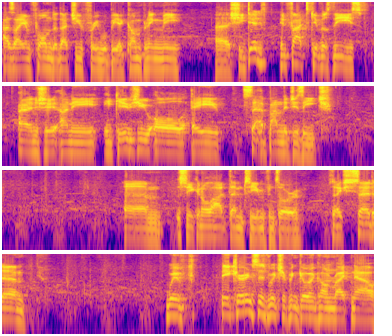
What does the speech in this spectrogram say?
as I informed her that you three will be accompanying me, uh, she did, in fact, give us these, and she and he, he gives you all a set of bandages each so you can all add them to your inventory. So like she said, um, with the occurrences which have been going on right now,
